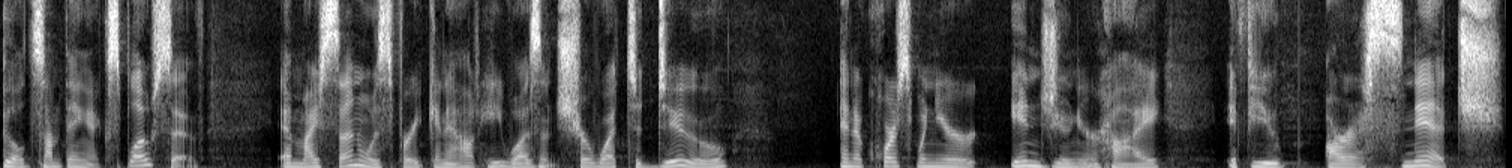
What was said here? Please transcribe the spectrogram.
build something explosive. And my son was freaking out. He wasn't sure what to do. And of course, when you're in junior high, if you are a snitch,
